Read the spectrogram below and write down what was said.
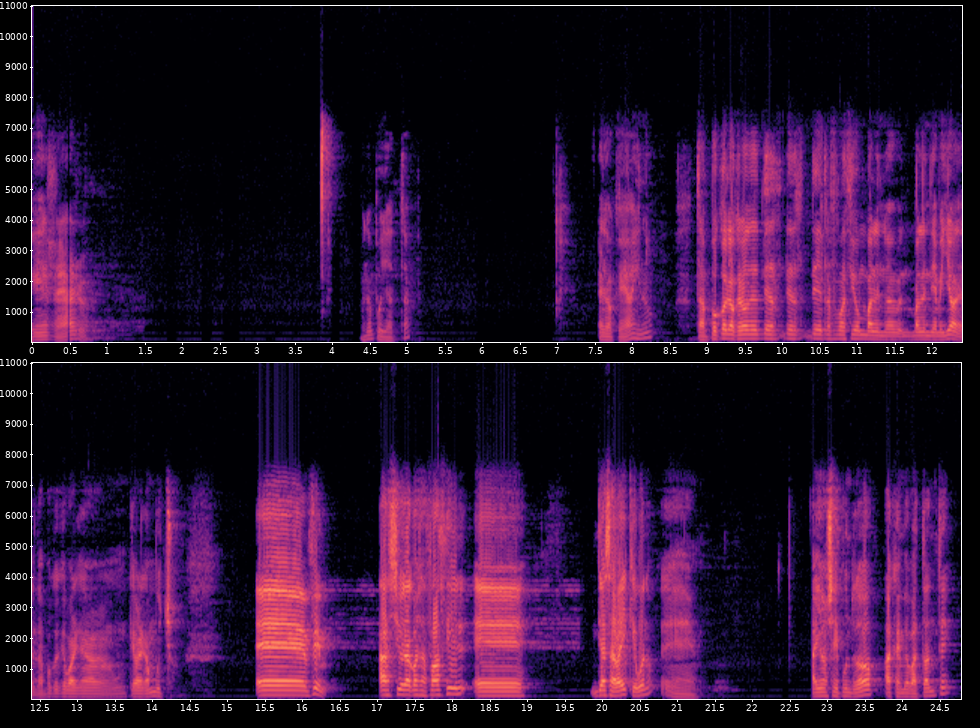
Qué raro. Bueno, pues ya está. Es lo que hay, ¿no? Tampoco lo creo de, transformación valen, valen 10 millones. Tampoco es que valgan, que valgan mucho. Eh, en fin. Ha sido una cosa fácil. Eh, ya sabéis que, bueno, eh, hay un 6.2. Ha cambiado bastante.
